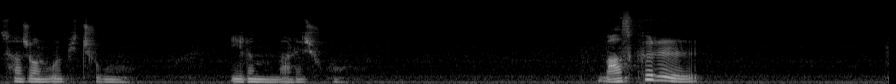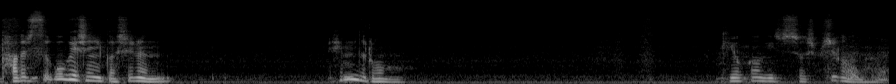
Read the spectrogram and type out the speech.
자주 얼굴 비추고 이름 말해주고 마스크를 다들 쓰고 계시니까 실은 힘들어. 기억하기 진짜 쉽지가 않아요.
